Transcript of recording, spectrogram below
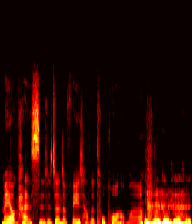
没有看似，是真的非常的突破，好吗？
